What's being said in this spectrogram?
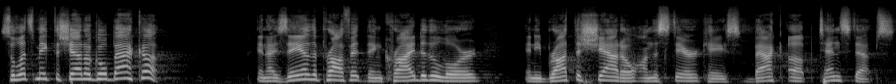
so let's make the shadow go back up. And Isaiah the prophet then cried to the Lord, and he brought the shadow on the staircase back up 10 steps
